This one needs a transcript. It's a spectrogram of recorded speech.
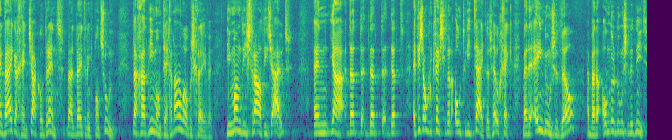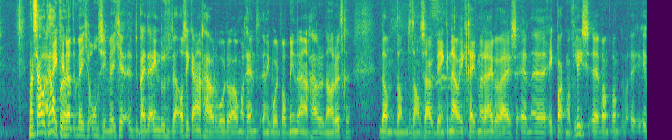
Mijn wijkagent, Jaco Drent, bij het Beteringsplantsoen... daar gaat niemand tegenaan lopen schreven. Die man die straalt iets uit. En ja, dat, dat, dat, dat, het is ook een kwestie van autoriteit. Dat is heel gek. Bij de een doen ze het wel en bij de ander doen ze het niet. Maar zou het Ja, maar ik helpen? vind dat een beetje onzin. Weet je, bij de een doen ze het wel. Als ik aangehouden word door oma Gent en ik word wat minder aangehouden dan Rutge, dan, dan, dan zou ik denken, nou, ik geef mijn rijbewijs en eh, ik pak mijn verlies. Eh, want want eh,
